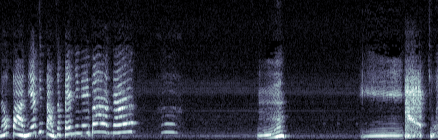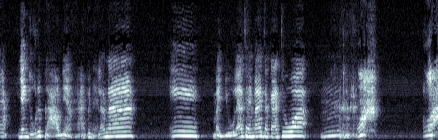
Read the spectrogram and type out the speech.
แล้วป่านเนี้ยพี่เต่าจะเป็นยังไงบ้างนะอืมเอ๊ช่วยยังอยู่หรือเปล่าเนี่ยหายไปไหนแล้วนะ เอ๊ไม่อยู่แล้วใช่ไหมจักรจัวว้าว้า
